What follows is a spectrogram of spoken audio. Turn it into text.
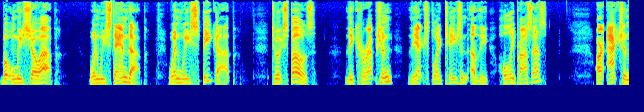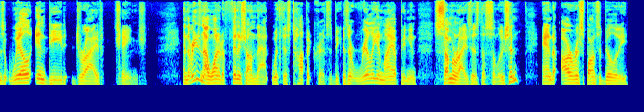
But when we show up, when we stand up, when we speak up to expose the corruption, the exploitation of the holy process, our actions will indeed drive change. And the reason I wanted to finish on that with this topic, Chris, is because it really, in my opinion, summarizes the solution and our responsibility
